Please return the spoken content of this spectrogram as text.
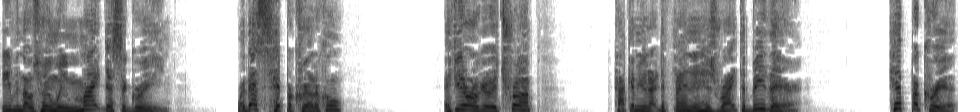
even those whom we might disagree. Well, that's hypocritical. If you don't agree with Trump, how come you're not defending his right to be there? Hypocrite.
